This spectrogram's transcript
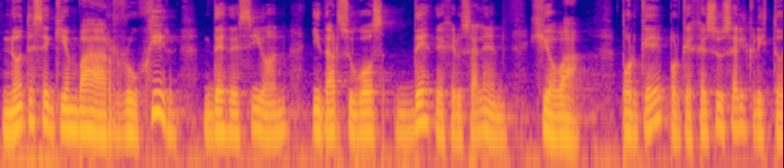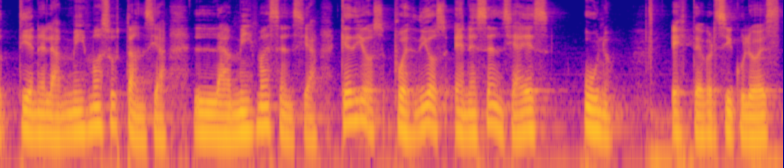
nótese quién va a rugir desde Sión y dar su voz desde Jerusalén, Jehová ¿Por qué? Porque Jesús el Cristo tiene la misma sustancia, la misma esencia que Dios, pues Dios en esencia es uno. Este versículo es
